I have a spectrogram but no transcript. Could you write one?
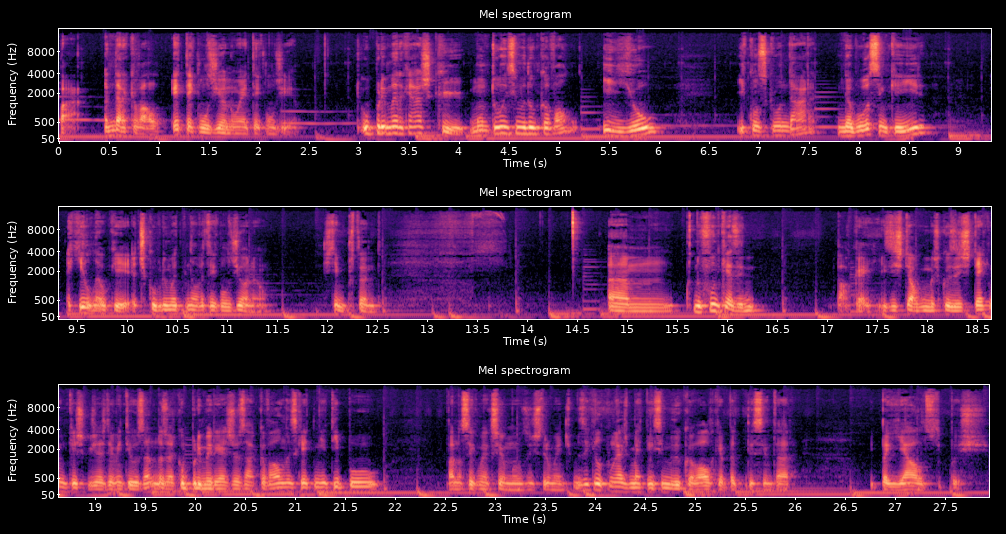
Pá, andar a cavalo é tecnologia ou não é tecnologia? O primeiro gajo que montou em cima de um cavalo e guiou e conseguiu andar na boa sem cair, aquilo é o quê? É descobrir uma nova tecnologia ou não? Isto é importante. Um, no fundo, quer dizer, Pá, ok. Existem algumas coisas técnicas que já devem ter usado, mas já que o primeiro gajo a usar cavalo nem sequer tinha tipo. Pá, não sei como é que se chamam os instrumentos, mas aquilo que um gajo mete em cima do cavalo que é para te sentar e para guiá-los depois.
